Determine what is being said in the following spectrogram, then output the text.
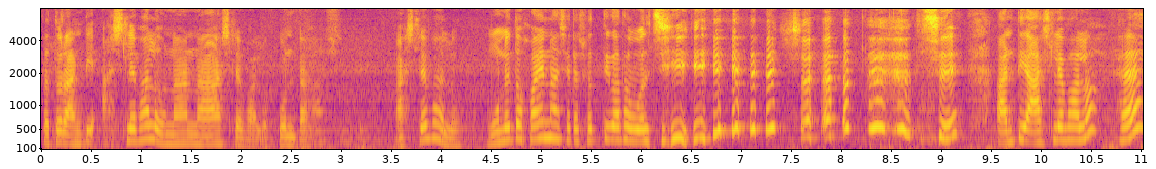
তা তোর আন্টি আসলে ভালো না না আসলে ভালো? কোনটা? আসলে ভালো? মনে তো হয় না সেটা সত্যি কথা বলছি। সে আন্টি আসলে ভালো? হ্যাঁ?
